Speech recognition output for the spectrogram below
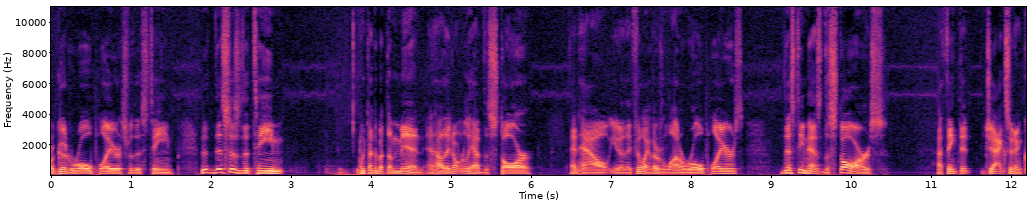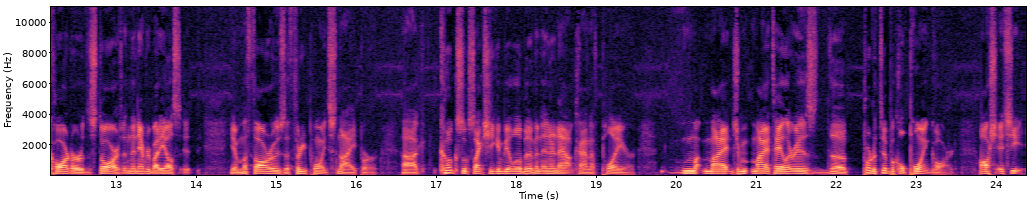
are good role players for this team. Th- This is the team. We talked about the men and how they don't really have the star, and how you know they feel like there's a lot of role players. This team has the stars, I think that Jackson and Carter are the stars, and then everybody else, it- you know, Matharu's a three point sniper. Uh, Cooks looks like she can be a little bit of an in and out kind of player. Maya, Myah Taylor is the prototypical point guard. All she, she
